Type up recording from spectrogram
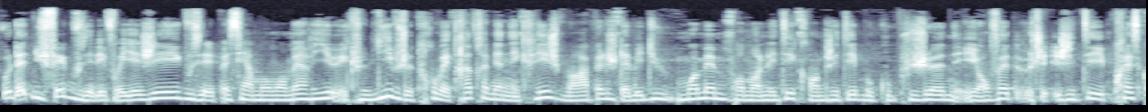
Au-delà du fait que vous allez voyager, que vous allez passer un moment merveilleux et que le livre, je trouve, est très très bien écrit, je me rappelle, je l'avais lu moi-même pendant l'été quand j'étais beaucoup plus jeune et en fait, j'étais presque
